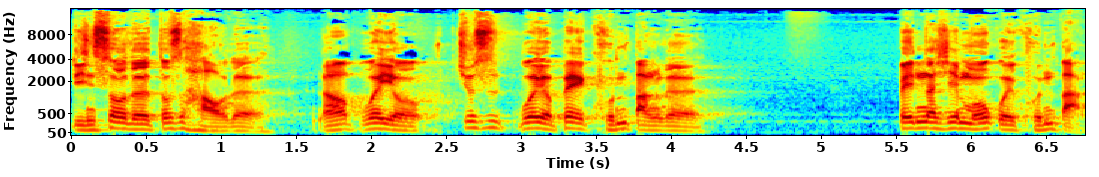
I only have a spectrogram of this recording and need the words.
领受的都是好的，然后不会有，就是不会有被捆绑的。被那些魔鬼捆绑，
